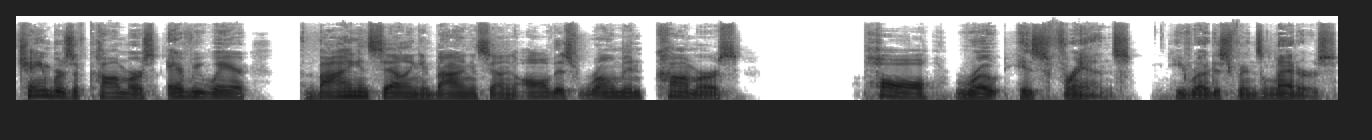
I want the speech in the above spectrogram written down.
chambers of commerce everywhere, buying and selling and buying and selling all this Roman commerce, Paul wrote his friends. He wrote his friends letters.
